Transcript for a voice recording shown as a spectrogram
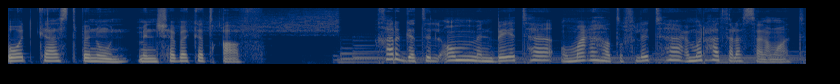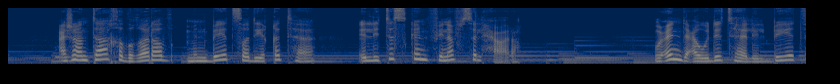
بودكاست بنون من شبكة قاف. خرجت الأم من بيتها ومعها طفلتها عمرها ثلاث سنوات عشان تاخذ غرض من بيت صديقتها اللي تسكن في نفس الحارة. وعند عودتها للبيت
